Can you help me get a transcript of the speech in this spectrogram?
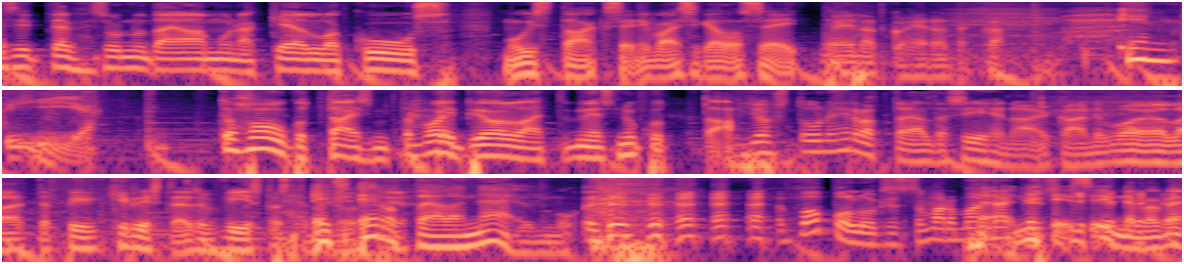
sitten sunnuntai-aamuna kello 6, muistaakseni, vai se kello 7. Meinaatko herätä katsomaan? En tiedä. Houkuttaisi, mutta voipi olla, että myös nukuttaa. Jos tuun erottajalta siihen aikaan, niin voi olla, että kiristää sen 15 Eikö minuuttia. erottajalla näy mukaan? Popoluksessa varmaan näkyisikin. niin, sinne mä menen.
